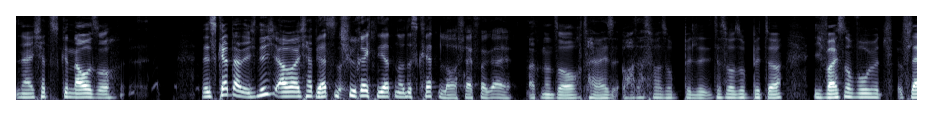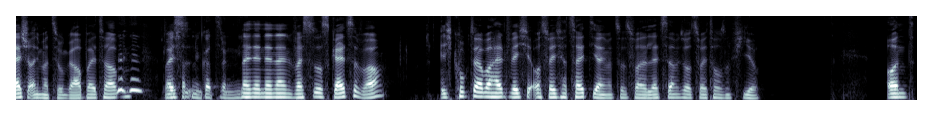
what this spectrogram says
na, ich hatte es genauso. Das kannte hatte ich nicht, aber ich hatte Wir hatten Schulrechner, die hatten noch Diskettenlaufwerk, war geil. hatten uns auch teilweise, oh, das war so billig, das war so bitter. Ich weiß noch, wo wir mit Flash-Animation gearbeitet haben. Das weißt hatten du, wir Gott sei Dank nicht. nein, nein, nein, nein, weißt du, was das Geilste war? Ich guckte aber halt, welche, aus welcher Zeit die Animation, das war der letzte Animation aus 2004. Und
